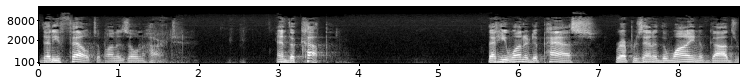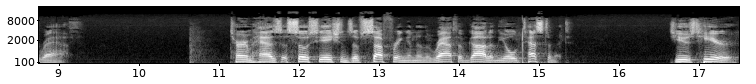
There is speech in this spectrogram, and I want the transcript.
that he felt upon his own heart. And the cup that he wanted to pass represented the wine of God's wrath. Term has associations of suffering and the wrath of God in the Old Testament. It's used here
